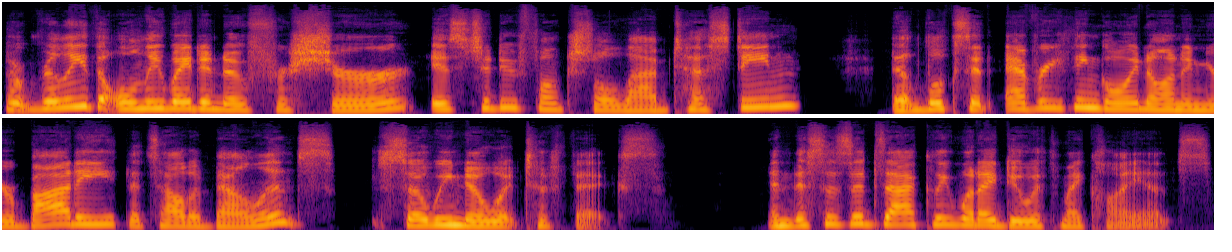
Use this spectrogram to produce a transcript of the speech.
But really, the only way to know for sure is to do functional lab testing that looks at everything going on in your body that's out of balance so we know what to fix. And this is exactly what I do with my clients.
